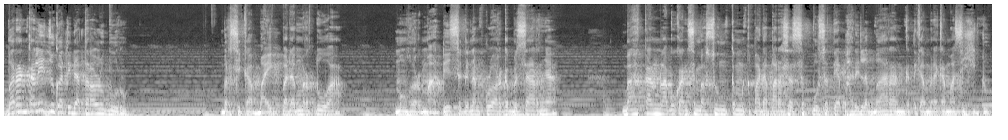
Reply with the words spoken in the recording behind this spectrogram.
barangkali juga tidak terlalu buruk bersikap baik pada mertua, menghormati segenap keluarga besarnya, bahkan melakukan sembah sungkem kepada para sesepuh setiap hari lebaran ketika mereka masih hidup.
